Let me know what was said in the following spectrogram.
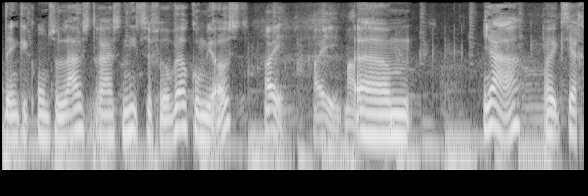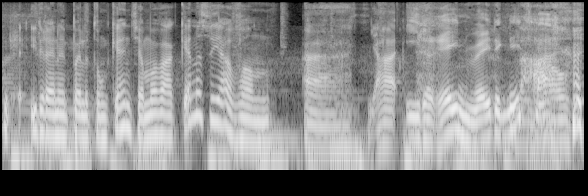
denk ik, onze luisteraars niet zoveel. Welkom Joost. Hoi, hoi man. Ehm, ja, maar ik zeg, iedereen in het peloton kent je. Maar waar kennen ze jou van? Eh, ja, iedereen weet ik niet. Nou. Maar,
